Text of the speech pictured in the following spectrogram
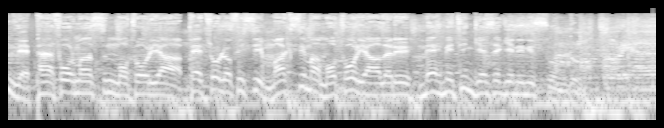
Güven ve performansın motor yağı Petrol Ofisi Maxima Motor Yağları Mehmet'in gezegenini sundu. Motor yağı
